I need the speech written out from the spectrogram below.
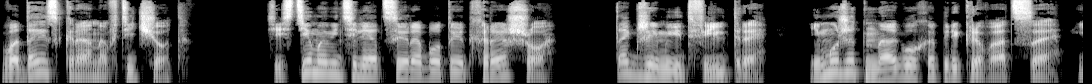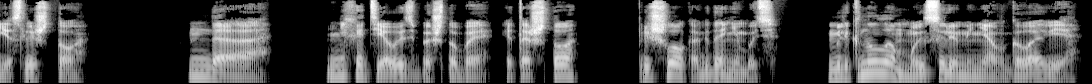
вода из кранов течет. Система вентиляции работает хорошо, также имеет фильтры и может наглухо перекрываться, если что. Да, не хотелось бы, чтобы это что пришло когда-нибудь. Мелькнула мысль у меня в голове.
